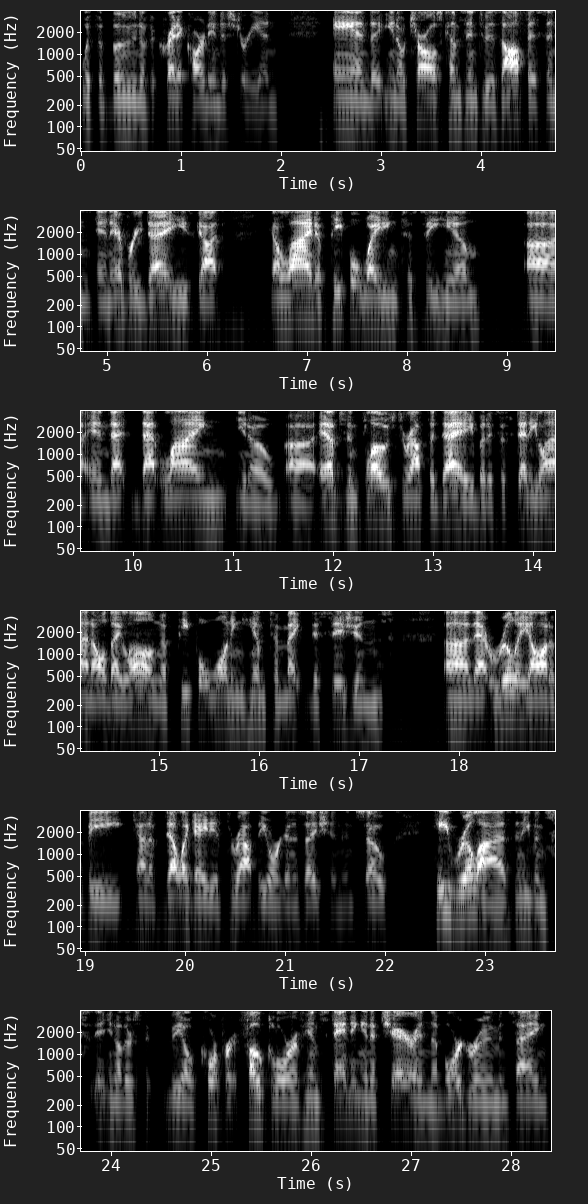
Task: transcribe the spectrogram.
with the boon of the credit card industry, and and, uh, you know, Charles comes into his office and, and every day he's got a line of people waiting to see him. Uh, and that, that line, you know, uh, ebbs and flows throughout the day, but it's a steady line all day long of people wanting him to make decisions uh, that really ought to be kind of delegated throughout the organization. And so he realized, and even, you know, there's the, the old corporate folklore of him standing in a chair in the boardroom and saying,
